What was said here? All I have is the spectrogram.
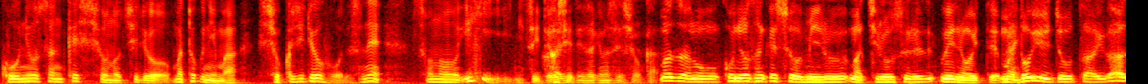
高尿酸血症の治療、まあ、特にまあ食事療法ですね。その意義について教えてい。ただけますでしょうか、はい、まずあの高尿酸血症を見る、まあ、治療する上において、まあ、どういう状態が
